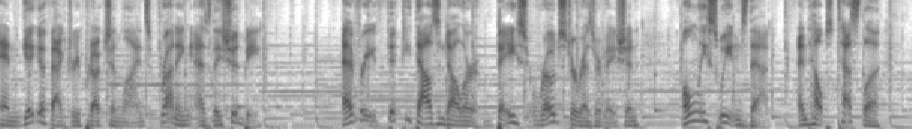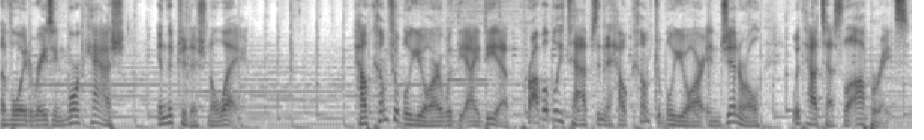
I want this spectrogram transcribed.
and Gigafactory production lines running as they should be. Every $50,000 base Roadster reservation only sweetens that and helps Tesla avoid raising more cash in the traditional way. How comfortable you are with the idea probably taps into how comfortable you are in general with how Tesla operates.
